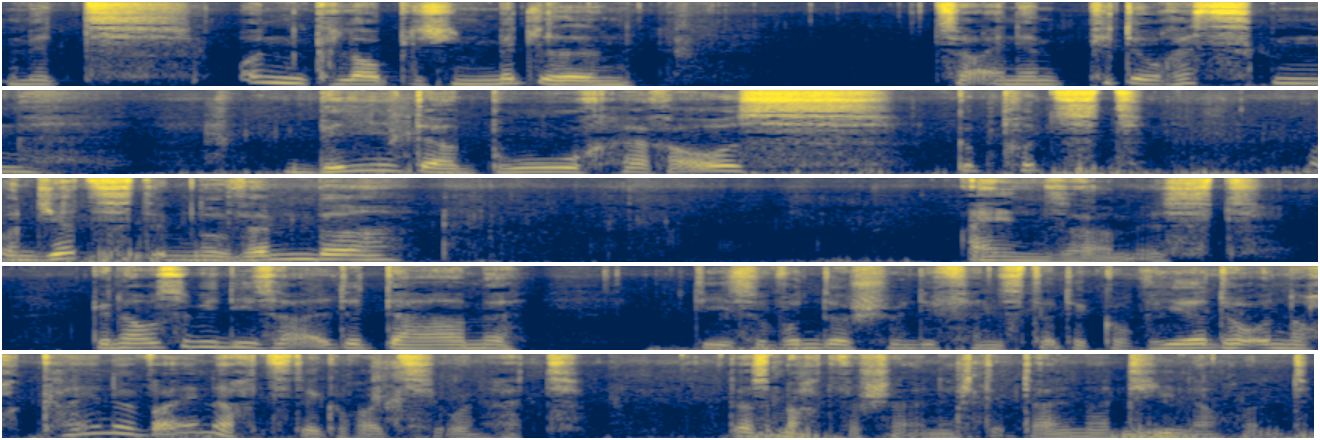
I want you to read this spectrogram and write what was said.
mit unglaublichen Mitteln zu einem pittoresken Bilderbuch herausgeputzt und jetzt im November einsam ist. Genauso wie diese alte Dame, die so wunderschön die Fenster dekorierte und noch keine Weihnachtsdekoration hat. Das macht wahrscheinlich der Dalmatinerhund.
